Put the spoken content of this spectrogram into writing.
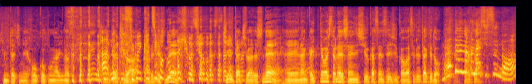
君たちに報告があります。あ、なんかすごい勝ち誇ったあれです表情をされてます。君たちはですね、えーなんか言ってましたね。先週か先々週か忘れたけど。また話すんの？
